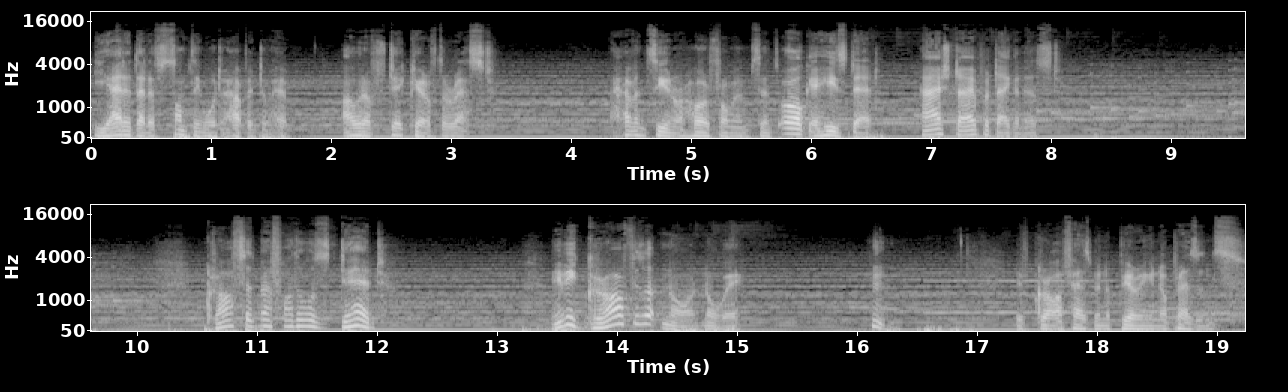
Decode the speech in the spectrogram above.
He added that if something were to happen to him, I would have to take care of the rest. I haven't seen or heard from him since. Oh, okay, he's dead. Hashtag protagonist. Grahf said my father was dead. Maybe Grahf is a. No, no way. Hmm. If Grahf has been appearing in your presence,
